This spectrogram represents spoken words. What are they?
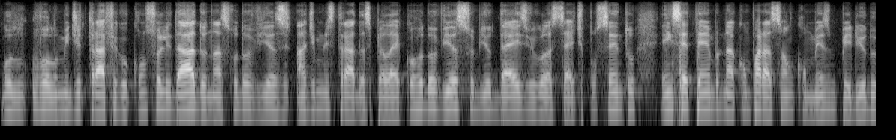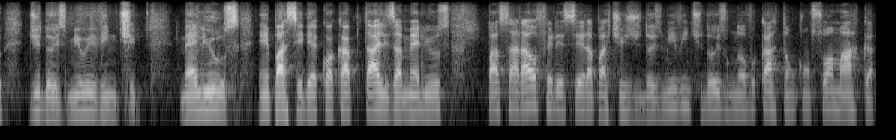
O volume de tráfego consolidado nas rodovias administradas pela Eco-rodovias subiu 10,7% em setembro na comparação com o mesmo período de 2020. Melius, em parceria com a Capitalis, a Melius passará a oferecer a partir de 2022 um novo cartão com sua marca.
